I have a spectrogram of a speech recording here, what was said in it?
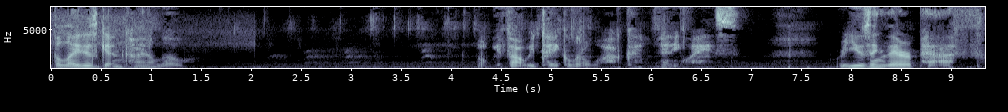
The light is getting kind of low. But we thought we'd take a little walk anyways. We're using their path.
